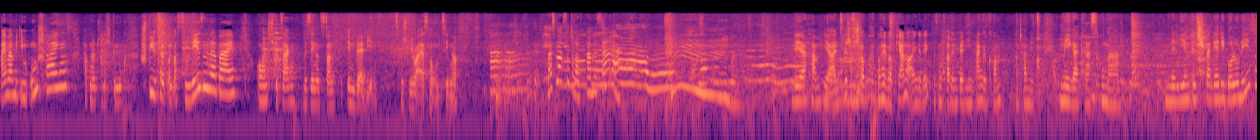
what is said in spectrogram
einmal mit ihm umsteigen. Habe natürlich genug Spielzeug und was zum Lesen dabei. Und ich würde sagen, wir sehen uns dann in Berlin. Jetzt muss ich mich aber erstmal umziehen. Ne? Was machst du drauf? Parmesan. Mmh. Wir haben hier einen Zwischenstopp bei Vapiano eingelegt. Wir sind gerade in Berlin angekommen und haben jetzt mega krass Hunger. Liam isst Spaghetti Bolognese.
